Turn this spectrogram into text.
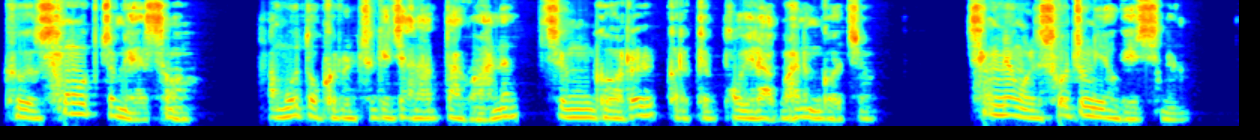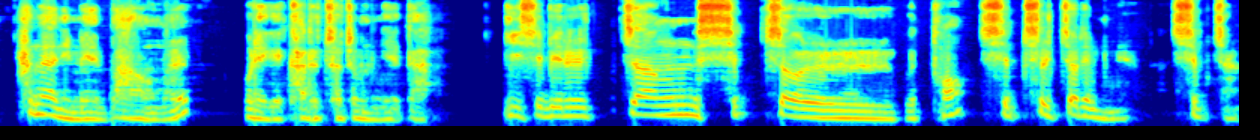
그 성읍 중에서 아무도 그를 죽이지 않았다고 하는 증거를 그렇게 보이라고 하는 거죠. 생명을 소중히 여기시는 하나님의 마음을 우리에게 가르쳐 줍니다. 21장 10절부터 17절입니다. 10절.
